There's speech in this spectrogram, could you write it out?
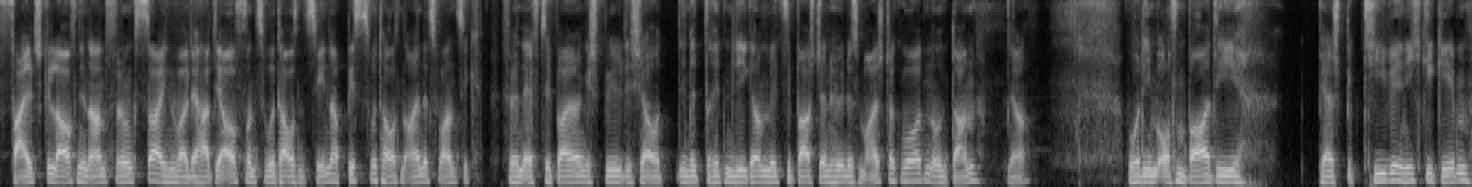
falsch gelaufen, in Anführungszeichen, weil der hat ja auch von 2010 bis 2021 für den FC Bayern gespielt, ist ja auch in der dritten Liga mit Sebastian Hoeneß Meister geworden und dann, ja, wurde ihm offenbar die Perspektive nicht gegeben,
